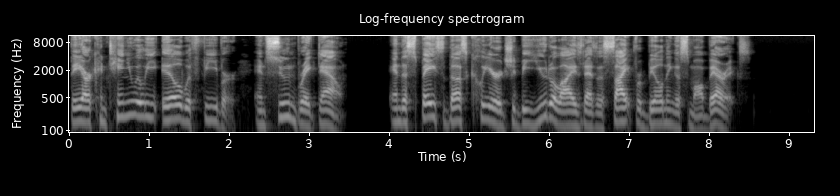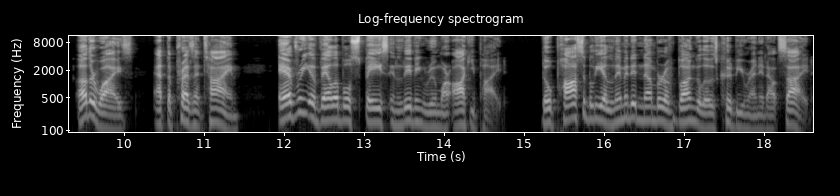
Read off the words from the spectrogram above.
they are continually ill with fever and soon break down, and the space thus cleared should be utilized as a site for building a small barracks. Otherwise, at the present time, every available space and living room are occupied, though possibly a limited number of bungalows could be rented outside.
